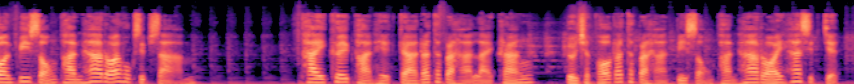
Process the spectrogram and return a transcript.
ก่อนปี 2563 ไทยเคยผ่านเหตุการณ์รัฐประหารหลายครั้ง โดยเฉพาะรัฐประหารปี 2557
